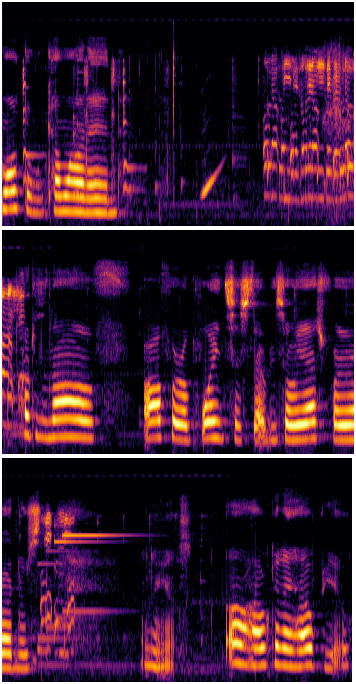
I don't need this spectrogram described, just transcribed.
Welcome, welcome. Come on in. How does not offer a point system, so we ask for your understanding. Oh, how can I help you?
